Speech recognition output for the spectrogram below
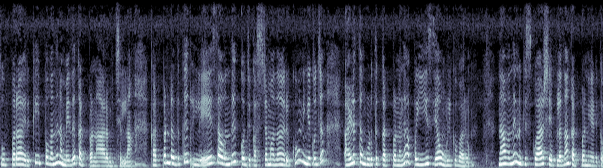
சூப்பராக இருக்குது இப்போ வந்து நம்ம இதை கட் பண்ண ஆரம்பிச்சிடலாம். கட் பண்ணுறதுக்கு லேசாக வந்து கொஞ்சம் கஷ்டமாக தான் இருக்கும். நீங்கள் கொஞ்சம் அழுத்தம் கொடுத்து கட் பண்ணுங்கள் அப்போ ஈஸியாக உங்களுக்கு வரும். நான் வந்து இன்றைக்கி ஸ்கொயர் ஷேப்பில் தான் கட் பண்ணி எடுக்க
